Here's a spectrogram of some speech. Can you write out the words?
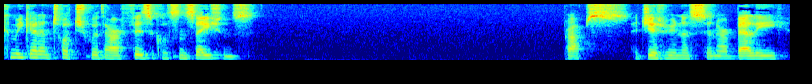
Can we get in touch with our physical sensations? Perhaps a jitteriness in our belly,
